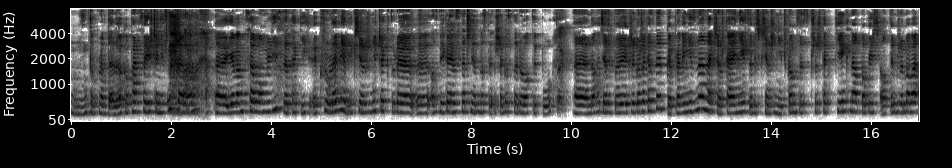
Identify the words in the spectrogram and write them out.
Mm, to prawda, ale o koparce jeszcze nie słyszałam. E, ja mam całą listę takich e, królewien i księżniczek, które e, odbiegają znacznie od naszego stereotypu. Tak. No chociażby Grzegorza Gazdebkę, prawie nieznana książka, ja nie chcę być księżniczką. To jest przecież tak piękna opowieść o tym, że mała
